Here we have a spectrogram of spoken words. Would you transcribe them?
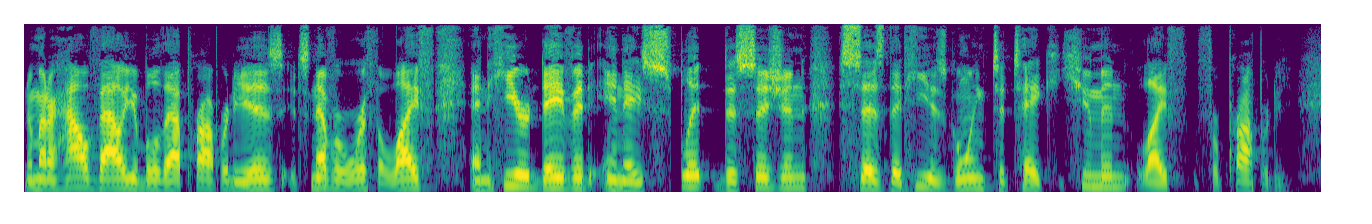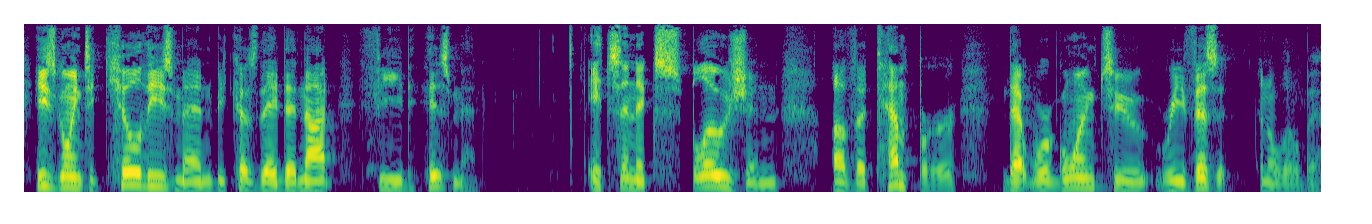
No matter how valuable that property is, it's never worth a life. And here, David, in a split decision, says that he is going to take human life for property. He's going to kill these men because they did not feed his men. It's an explosion of a temper that we're going to revisit in a little bit.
